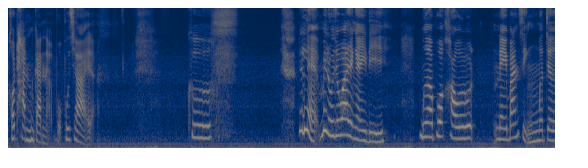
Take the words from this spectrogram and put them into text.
เขาทันกันอะพวกผู้ชายอะคือนั่นแหละ ไม่รู้จะว่ายังไงดี เมื่อพวกเขาในบ้านสิงห์มาเจอ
